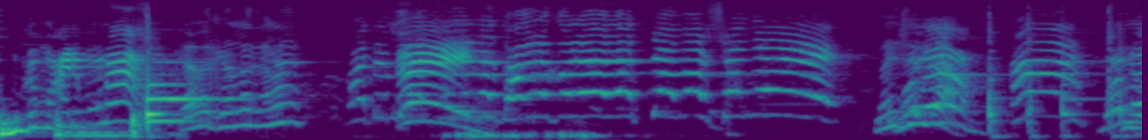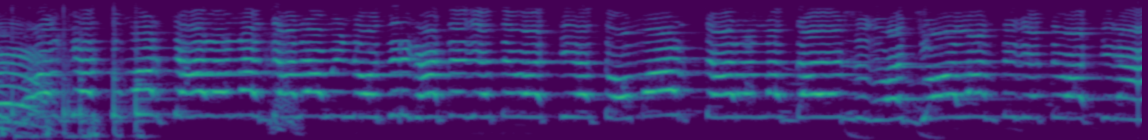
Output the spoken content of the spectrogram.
তোকে মারবো না কেন কেন কেন? এই। ঝগড়া করে যাচ্ছে আমার সঙ্গে। নেই সেটা। হ্যাঁ। বলো। বলছে তোমার চার জানা আমি নদীর ঘাটে যেতে পারছি না। তোমার চার আনা দায় জল আনতে যেতে পারছি না।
